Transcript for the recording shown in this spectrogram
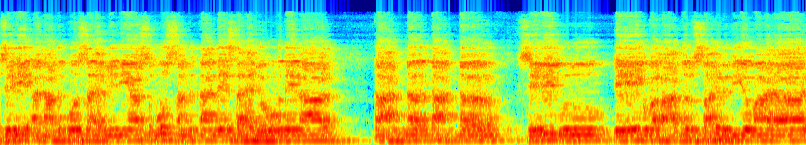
ਸ੍ਰੀ ਅਨੰਦਪੁਰ ਸਾਹਿਬ ਜੀ ਦੀਆਂ ਸਮੂਹ ਸੰਗਤਾਂ ਦੇ ਸਹਿਯੋਗ ਦੇ ਨਾਲ ਧੰਨ ਧੰਨ ਸ੍ਰੀ ਗੁਰੂ ਤੇਗ ਬਹਾਦਰ ਸਾਹਿਬ ਜੀਓ ਮਹਾਰਾਜ,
